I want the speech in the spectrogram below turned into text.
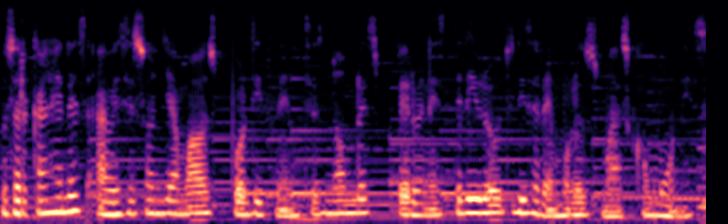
Los arcángeles a veces son llamados por diferentes nombres, pero en este libro utilizaremos los más comunes.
